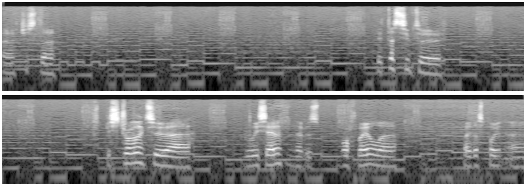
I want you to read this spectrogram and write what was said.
Uh, just uh, it does seem to be struggling to uh, release anything that was worthwhile uh, by this point. Uh,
